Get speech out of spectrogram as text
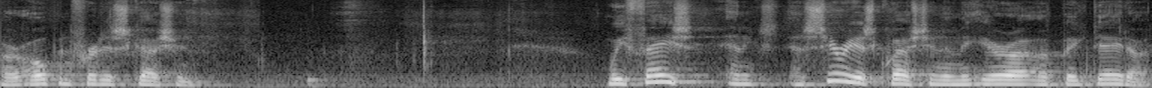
are open for discussion. We face an, a serious question in the era of big data.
